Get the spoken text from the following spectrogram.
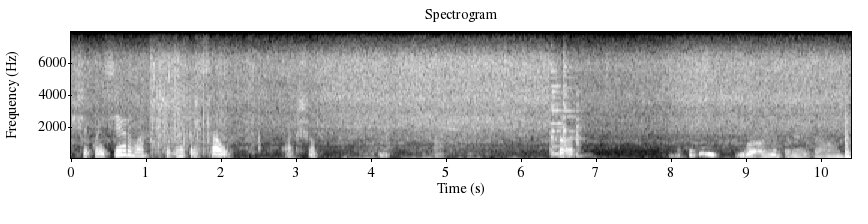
ще консерва, щоб не пристав. Так що. Що? А вам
